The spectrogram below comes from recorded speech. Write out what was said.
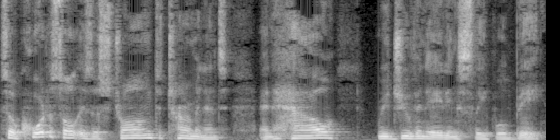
So cortisol is a strong determinant in how rejuvenating sleep will be.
